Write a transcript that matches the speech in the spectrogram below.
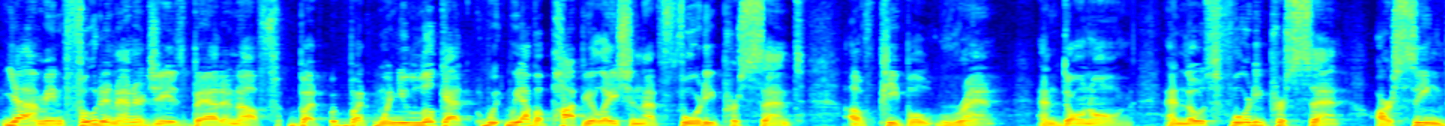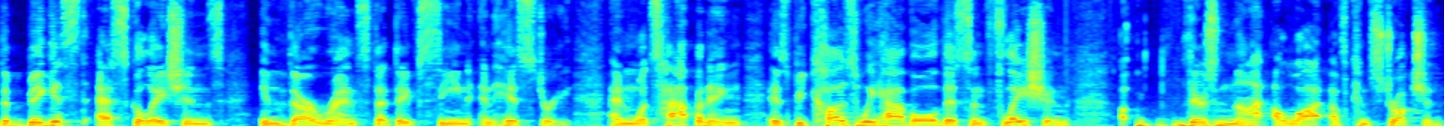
Yeah, I mean, food and energy is bad enough, but but when you look at, we, we have a population that 40% of people rent and don't own, and those 40% are seeing the biggest escalations in their rents that they've seen in history. And what's happening is because we have all this inflation, uh, there's not a lot of construction.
